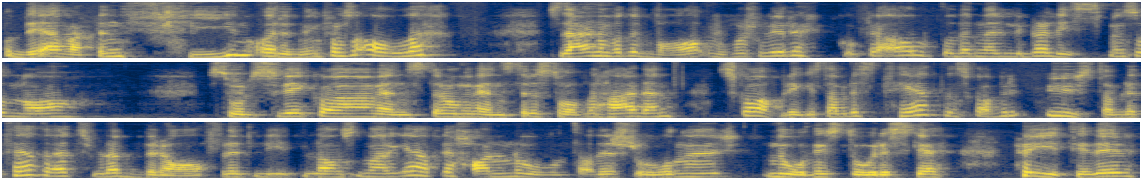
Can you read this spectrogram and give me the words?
Og Det har vært en fin ordning for oss alle. Så det er noe med det, Hvorfor skal vi røkke opp i alt? Og denne liberalismen som nå Solsvik og Venstre, Unge Venstre står for her, den skaper ikke stabilitet, den skaper ustabilitet. og Jeg tror det er bra for et lite land som Norge at vi har noen tradisjoner, noen historiske høytider.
